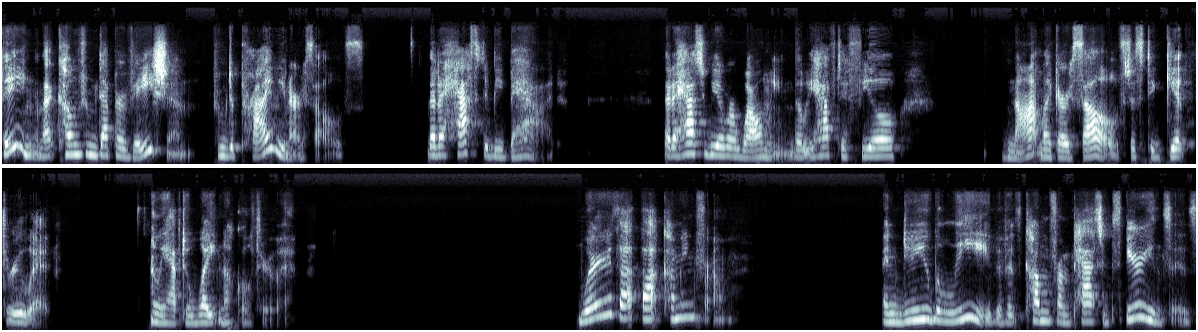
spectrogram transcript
thing that comes from deprivation, from depriving ourselves, that it has to be bad, that it has to be overwhelming, that we have to feel not like ourselves just to get through it. And we have to white knuckle through it. Where is that thought coming from? And do you believe, if it's come from past experiences,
